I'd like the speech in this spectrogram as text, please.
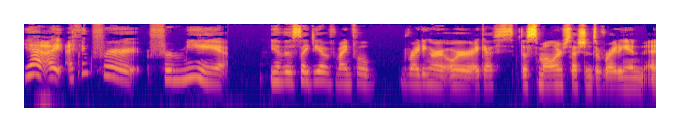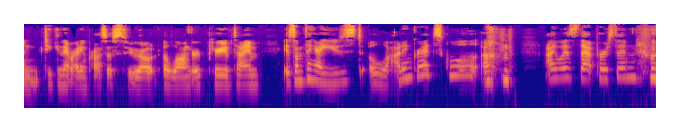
Yeah, I I think for for me, you know, this idea of mindful writing or or I guess the smaller sessions of writing and and taking that writing process throughout a longer period of time is something I used a lot in grad school. Um, I was that person who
